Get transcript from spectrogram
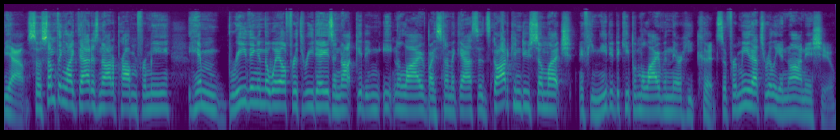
Yeah, so something like that is not a problem for me. Him breathing in the whale for three days and not getting eaten alive by stomach acids, God can do so much. If he needed to keep him alive in there, he could. So for me, that's really a non issue.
